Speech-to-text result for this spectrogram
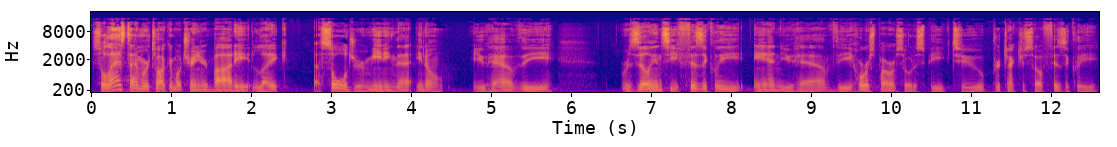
So last time we were talking about training your body like a soldier, meaning that, you know, you have the resiliency physically and you have the horsepower, so to speak, to protect yourself physically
